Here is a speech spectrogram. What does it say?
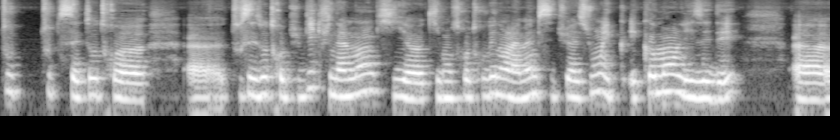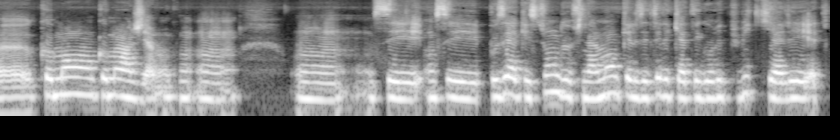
tout, toute euh, euh tous ces autres publics finalement qui, euh, vont se retrouver dans la même situation et, comment les aider euh, comment comment agir? On, s'est posé la question de finalement quelles étaient les catégories de publics qui allaient être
